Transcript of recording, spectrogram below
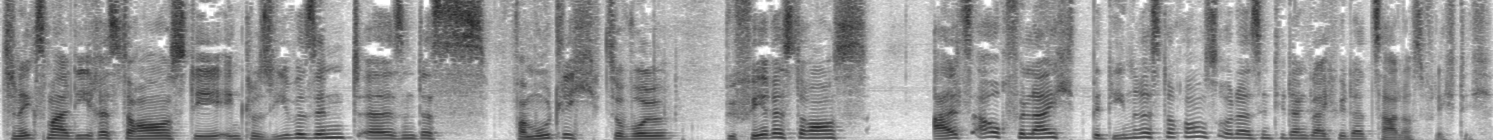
zunächst mal die Restaurants, die inklusive sind, äh, sind das vermutlich sowohl Buffet-Restaurants als auch vielleicht Bedienrestaurants oder sind die dann gleich wieder zahlungspflichtig?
